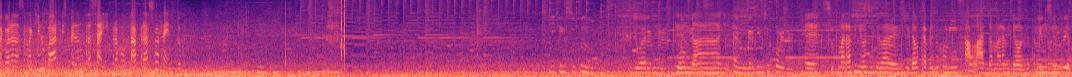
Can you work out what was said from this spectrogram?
Agora nós estamos aqui no barco esperando para sair para voltar para Sorrento. E tem sucos bons de laranja. Verdade. É, no lugar que a gente foi, né? É, suco maravilhoso de laranja. E da outra vez eu comi salada maravilhosa também. E um sorvete.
